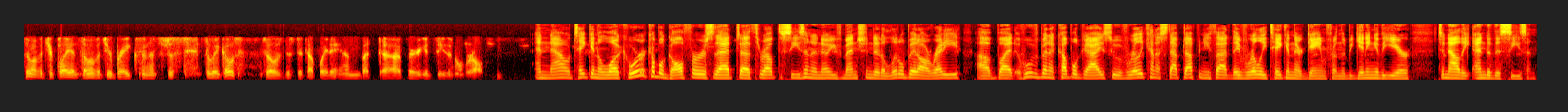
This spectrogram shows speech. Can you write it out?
some of it's your play and some of it's your breaks, and it's just it's the way it goes. So it was just a tough way to end, but uh, very good season overall. And now taking a look, who are a couple golfers that uh, throughout the season, I know you've mentioned it a little bit already, uh, but who have been a couple guys who have really kind of stepped up and you thought they've really taken their game from the beginning of the year to now the end of the season?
